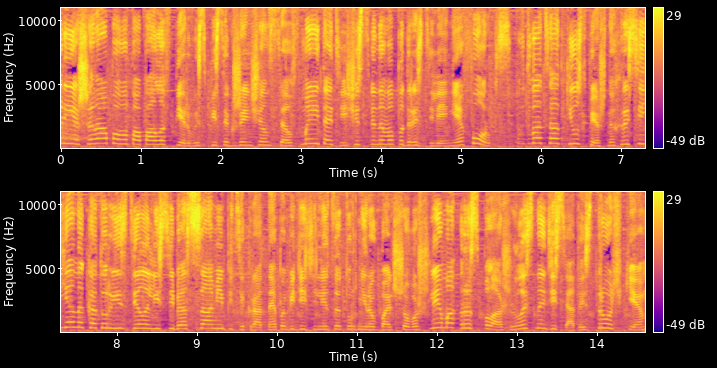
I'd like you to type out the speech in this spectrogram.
Мария Шарапова попала в первый список женщин self-made отечественного подразделения Forbes. В двадцатке успешных россиянок, которые сделали себя сами, пятикратная победительница турниров «Большого шлема» расположилась на десятой строчке.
